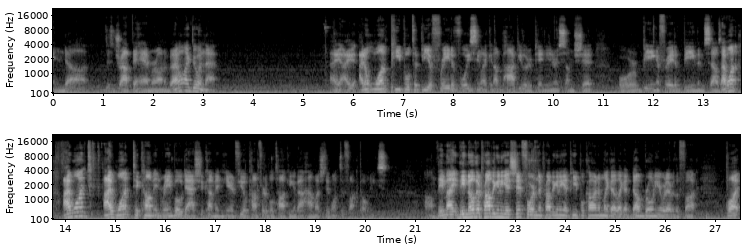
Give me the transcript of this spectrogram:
and uh, just drop the hammer on them, but I don't like doing that. I, I, I don't want people to be afraid of voicing like an unpopular opinion or some shit or being afraid of being themselves. I want I want I want to come in Rainbow Dash to come in here and feel comfortable talking about how much they want to fuck ponies. Um, they might they know they're probably gonna get shit for it and they're probably gonna get people calling them like a like a dumb brony or whatever the fuck. But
